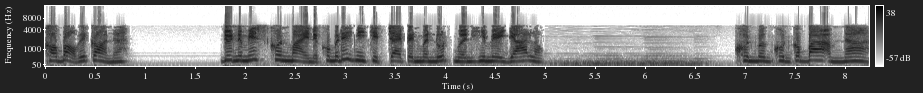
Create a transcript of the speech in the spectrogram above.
เขาบอกไว้ก่อนนะ ดูนามิสคนใหม่เนี่ยเขาไม่ได้มีจิตใจเป็นมนุษย์เหมือนฮิเมยะหรอก คนบางคนก็บ้าอำนาจ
